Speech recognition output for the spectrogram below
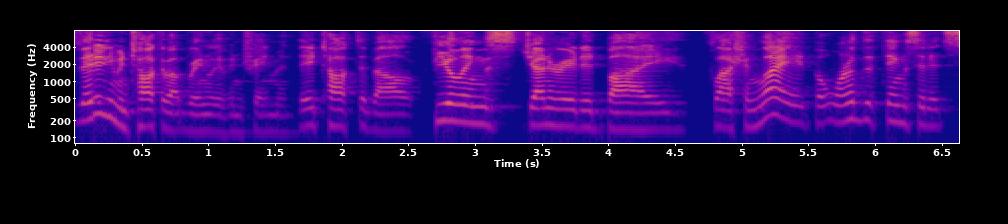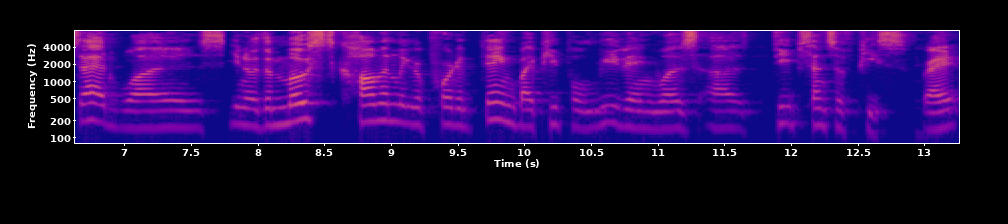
they didn't even talk about brainwave entrainment. They talked about feelings generated by flashing light. But one of the things that it said was, you know, the most commonly reported thing by people leaving was a deep sense of peace, right?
